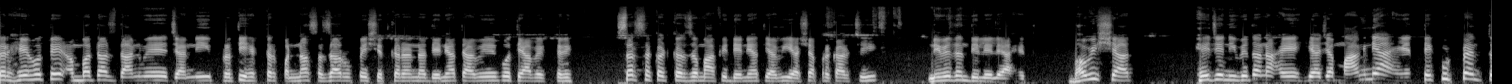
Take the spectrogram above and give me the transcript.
तर हे होते अंबादास दानवे ज्यांनी प्रति हेक्टर पन्नास हजार रुपये शेतकऱ्यांना देण्यात यावे व त्या व्यतिरिक्त सरसकट कर्जमाफी देण्यात यावी अशा प्रकारची निवेदन दिलेले आहेत. भविष्यात हे जे निवेदन आहे या ज्या मागण्या आहेत ते कुठपर्यंत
